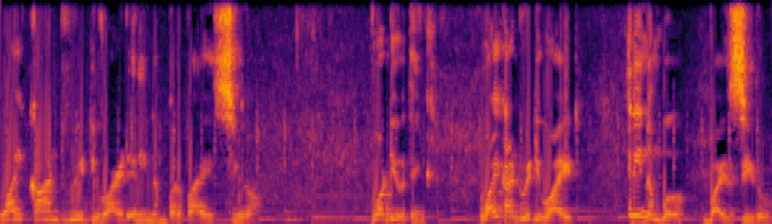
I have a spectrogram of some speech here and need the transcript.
why can't we divide any number by 0? What do you think? Why can't we divide any number by 0?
